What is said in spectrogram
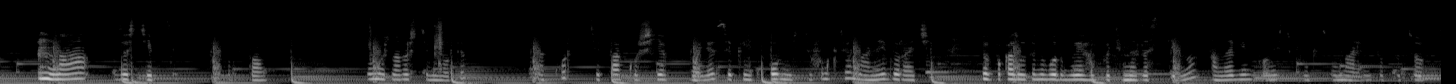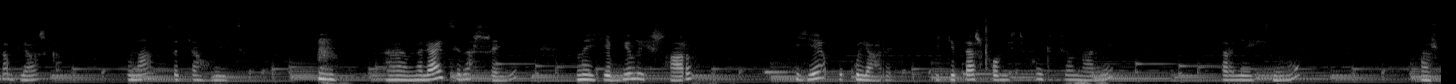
на застіпці. Тобто її можна розстібнути. На куртці також є пояс, який повністю функціональний. До речі, цього показувати не буду, бо я його потім не застібну, але він повністю функціональний. Тобто ця бляшка вона затягується. Е, На ляльці на шиї в неї є білий шарф є окуляри, які теж повністю функціональні. Зараз я їх зніму. Кажу.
